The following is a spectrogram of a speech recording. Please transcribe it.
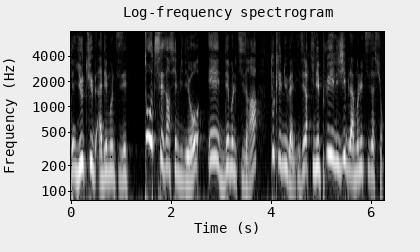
YouTube a démonétisé toutes ses anciennes vidéos et démonétisera toutes les nouvelles. C'est-à-dire qu'il est plus éligible à la monétisation.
